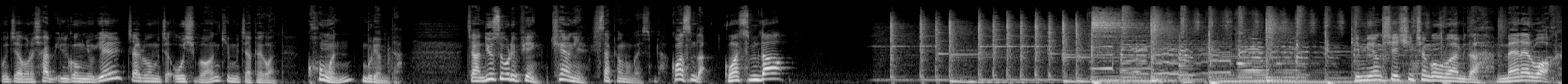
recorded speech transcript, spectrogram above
문자번호 샵 1061, 짧은 문자 50원, 긴 문자 100원, 콩은 무료입니다. 자, 뉴스 브리핑 최영일 시사평론가였습니다. 고맙습니다. 고맙습니다. 김미영 씨의 신청곡으로 합니다. Men at Work,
